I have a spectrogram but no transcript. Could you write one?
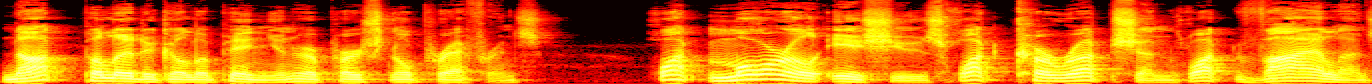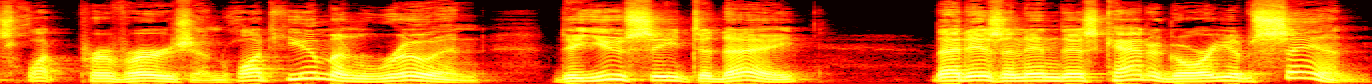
Not political opinion or personal preference. What moral issues, what corruption, what violence, what perversion, what human ruin do you see today that isn't in this category of sin?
